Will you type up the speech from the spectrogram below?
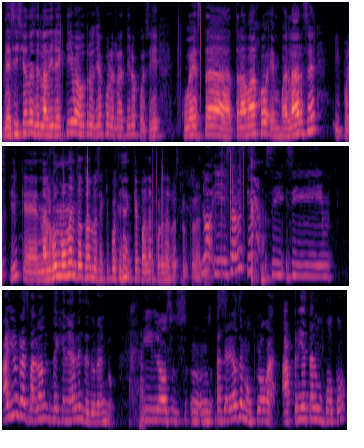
decisiones de la directiva, otros ya por el retiro, pues sí cuesta trabajo embalarse y pues sí, que en algún momento todos los equipos tienen que pasar por esa reestructuración. No, y ¿sabes qué? Si, si hay un resbalón de generales de Durango y los aceleros de Monclova aprietan un poco,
